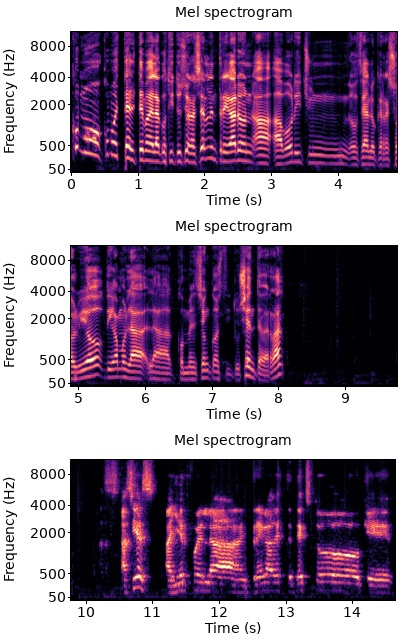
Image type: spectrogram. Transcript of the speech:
¿cómo, ¿cómo, está el tema de la Constitución? Ayer le entregaron a, Boric un, o sea, lo que resolvió, digamos, la, la, Convención Constituyente, ¿verdad? Así es. Ayer fue la entrega de este texto que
